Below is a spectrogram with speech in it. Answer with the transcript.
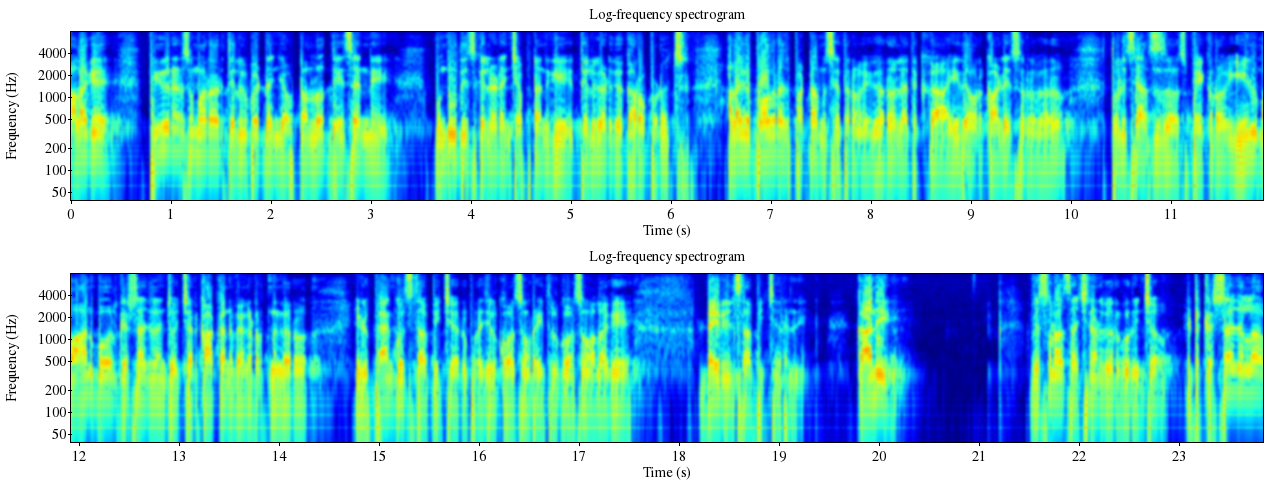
అలాగే పివి నరసింహారావు తెలుగు బిడ్డ అని చెప్పడంలో దేశాన్ని ముందుకు తీసుకెళ్ళాడని చెప్పడానికి తెలుగాడిగా గర్వపడవచ్చు అలాగే భోగరాజు పట్టాభి సీతారామయ్య గారు లేకపోతే ఐదవర కాళేశ్వరరావు గారు తొలి శాసనసభ స్పీకరు వీళ్ళు మహానుభావులు కృష్ణా నుంచి వచ్చారు. కాకాని వెంకటరత్నం గారు వీళ్ళు బ్యాంకులు స్థాపించారు ప్రజల కోసం రైతుల కోసం అలాగే డైరీలు స్థాపించారని. కానీ విశ్వనాథ్ సత్యనారాయణ గారి గురించో ఇటు కృష్ణా జిల్లా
